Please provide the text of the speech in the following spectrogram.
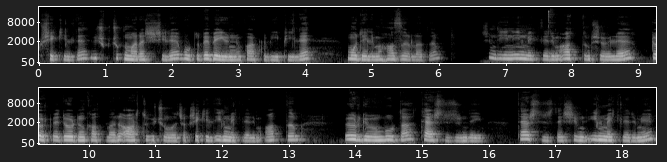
bu şekilde 3,5 numara şiş ile burada bebe yününün farklı bir ipiyle modelimi hazırladım. Şimdi yine ilmeklerimi attım şöyle 4 ve 4'ün katları artı 3 olacak şekilde ilmeklerimi attım. Örgümün burada ters yüzündeyim. Ters yüzde şimdi ilmeklerimi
